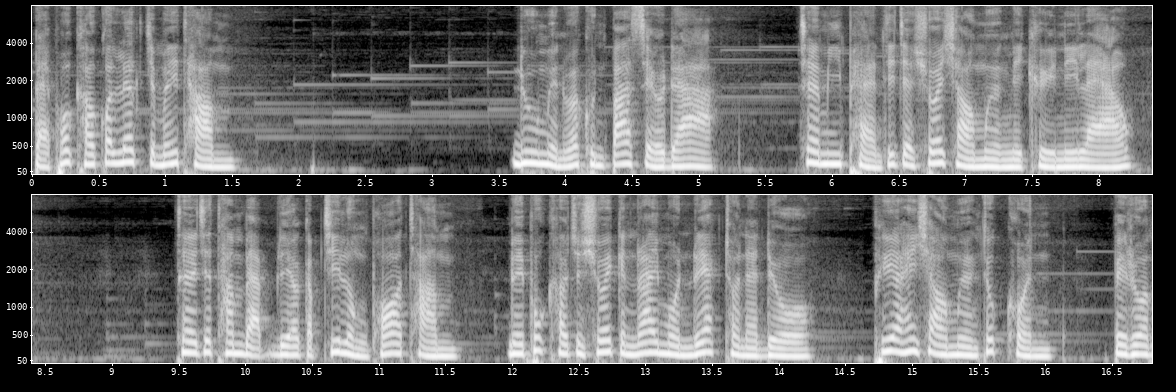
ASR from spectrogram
แต่พวกเขาก็เลือกจะไม่ทำดูเหมือนว่าคุณป้าเซลดา เธอมีแผนที่จะช่วยชาวเมืองในคืนนี้แล้ว เธอจะทำแบบเดียวกับที่หลวงพ่อทำโดยพวกเขาจะช่วยกันไล่มนเรียกทอร์นาโด เพื่อให้ชาวเมืองทุกคนไปรวม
